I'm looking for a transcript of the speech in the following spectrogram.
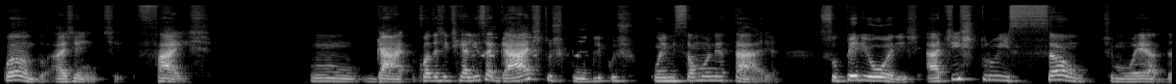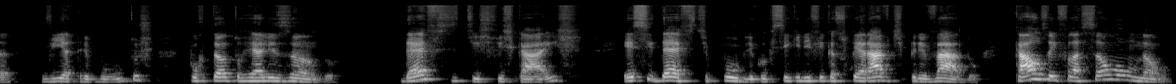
quando a gente faz um quando a gente realiza gastos públicos com emissão monetária superiores à destruição de moeda via tributos, portanto, realizando déficits fiscais. Esse déficit público, que significa superávit privado, causa inflação ou não?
